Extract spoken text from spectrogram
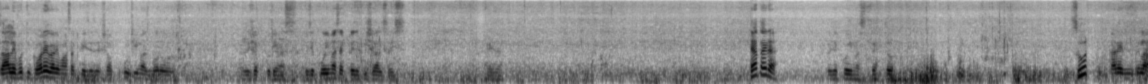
জালে প্রতি ঘরে ঘরে মাছ আটকেছে যে সব পুঁটি মাছ, বড় বড়। সব পুঁটি মাছ। ওই যে কই মাছ একটা যে বিশাল সাইজ এই যে। হ্যাঁ ওই যে কই মাছ তো। সুট? কারে দিলা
